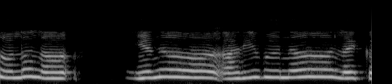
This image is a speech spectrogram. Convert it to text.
சொல்லலாம். ஏன்னா அறிவுனா லைக்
